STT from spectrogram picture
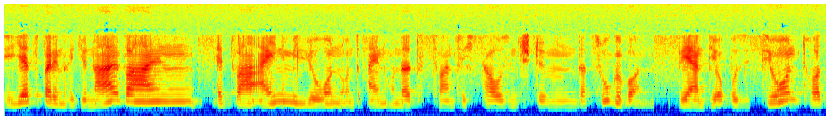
jetzt bei den Regionalwahlen etwa 1 Million und 120.000 Stimmen dazu gewonnen, während die Opposition trotz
